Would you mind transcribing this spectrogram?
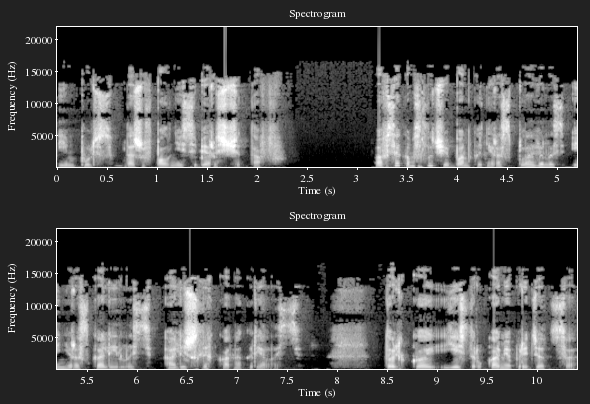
импульс, даже вполне себе рассчитав. Во всяком случае, банка не расплавилась и не раскалилась, а лишь слегка нагрелась. Только есть руками придется.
